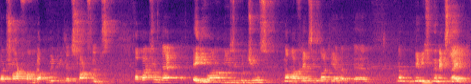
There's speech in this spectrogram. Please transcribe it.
got short form documentaries and short films. Apart from that, any one of these you could choose. Namaflix is not here, but uh, no, maybe it's in the next slide.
